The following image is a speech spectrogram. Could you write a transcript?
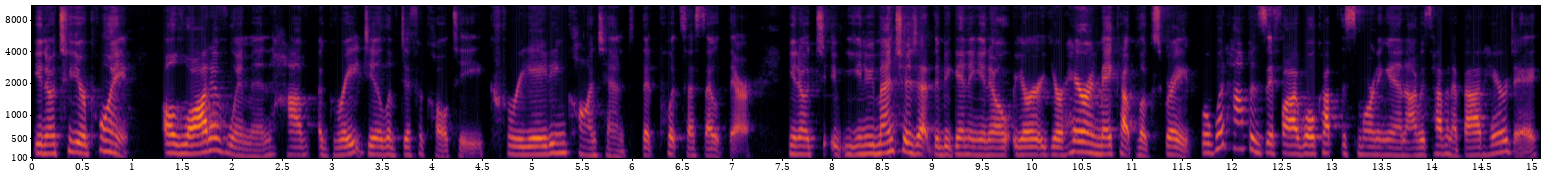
you know to your point, a lot of women have a great deal of difficulty creating content that puts us out there you know, t- you mentioned at the beginning, you know, your your hair and makeup looks great. Well, what happens if I woke up this morning and I was having a bad hair day?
